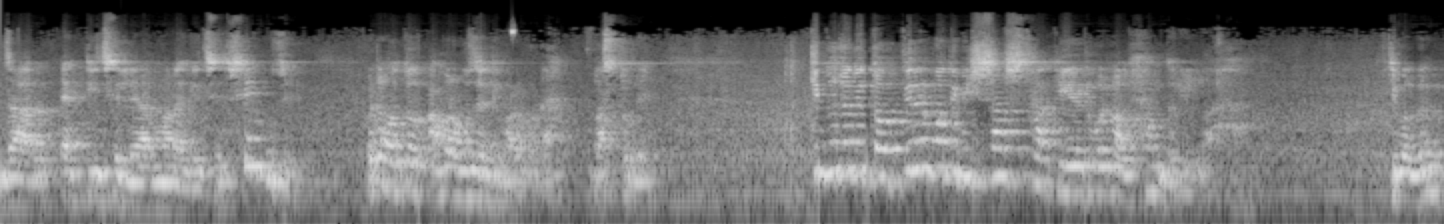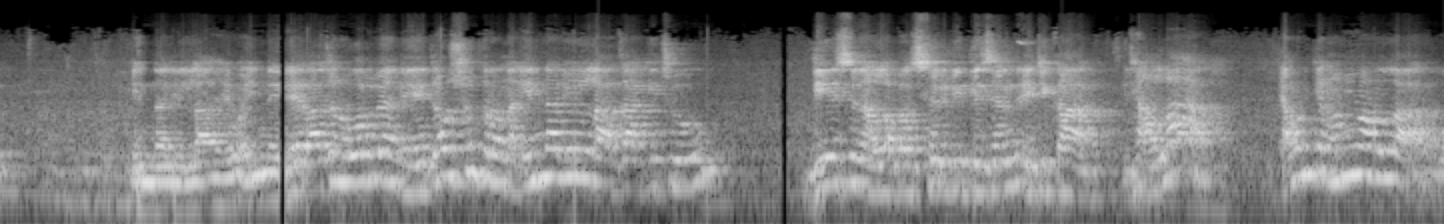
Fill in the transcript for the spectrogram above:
যার একটি ছেলে আর মারা গেছে, সে বুঝে। ওটা হয়তো আমরা বুঝাতে পারব না, বাস্তবে। কিন্তু যদি তকদিরের প্রতি বিশ্বাস থাকে এটা বলবেন আলহামদুলিল্লাহ। কি বলবেন? বলবেন, এটাও শুক্রানা ইন্নালিল্লাহ যা কিছু দিয়েছেন, আল্লাহ ছেড়ে দিয়েছেন এটি কার? এটি আল্লাহ। এমনকি আমিও আল্লাহ।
